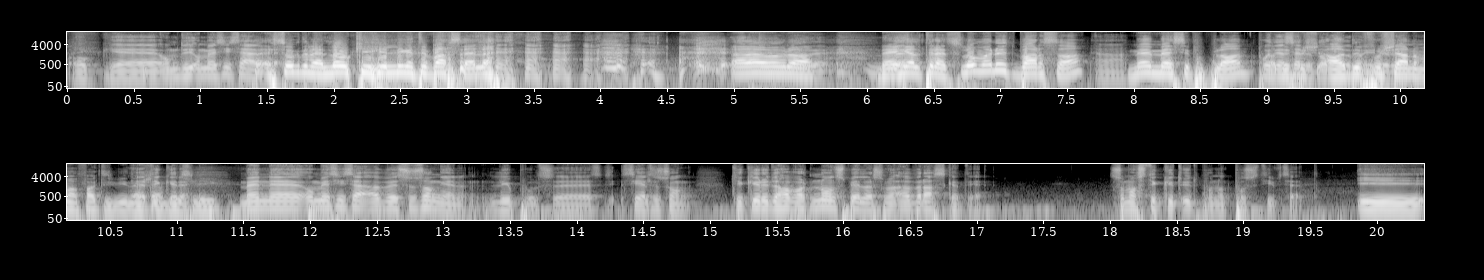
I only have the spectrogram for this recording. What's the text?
Och eh, om, du, om jag säger. Jag såg den där low-key hyllningen till Barca eller? ja, det var bra. Nej helt rätt, slår man ut Barca Ja. med Messi på plan, På det sättet ja, då förtjänar man faktiskt vinna Champions. League. Men eh, om jag säger såhär, över säsongen, Liverpools eh, CL-säsong. Tycker du det har varit någon spelare som har överraskat er? Som har stickit ut på något positivt sätt? I,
